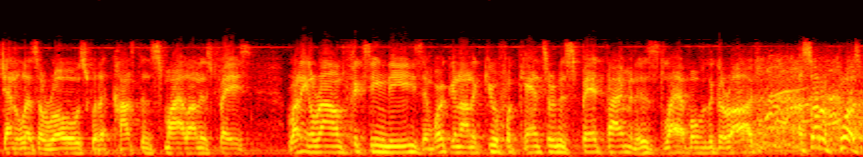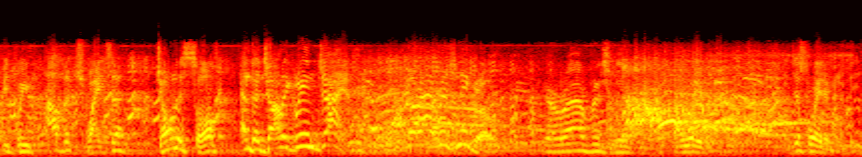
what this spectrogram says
gentle as a rose with a constant smile on his face, running around fixing knees and working on a cure for cancer in his spare time in his lab over the garage. A sort of cross between Albert Schweitzer, Jonas Salk, and the Jolly Green Giant. Your average Negro. Your average Negro. Oh, wait. Just wait a minute, BJ.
